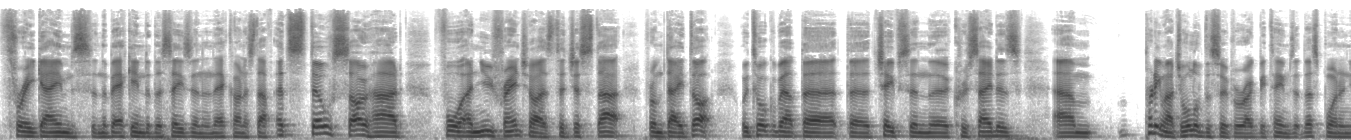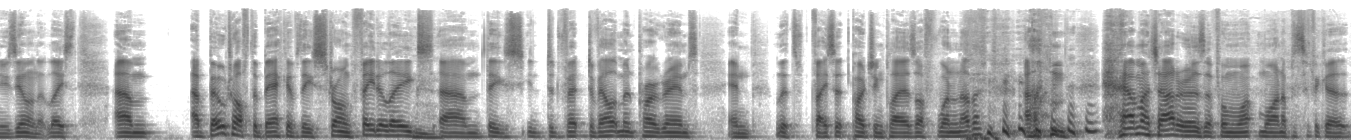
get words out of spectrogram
three games in the back end of the season and that kind of stuff, it's still so hard for a new franchise to just start from day dot. We talk about the, the Chiefs and the Crusaders. Um, pretty much all of the Super Rugby teams at this point in New Zealand, at least, um, are built off the back of these strong feeder leagues, mm. um, these de- development programs, and let's face it, poaching players off one another. um, how much harder is it for Moana Pacifica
